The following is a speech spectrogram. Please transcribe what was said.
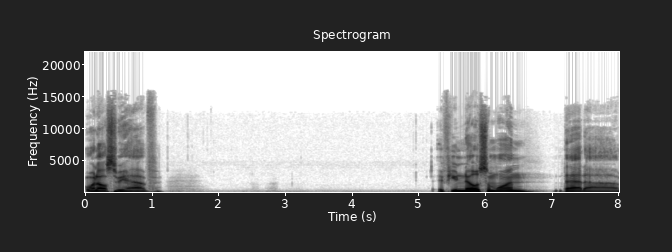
what else do we have? If you know someone that uh,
